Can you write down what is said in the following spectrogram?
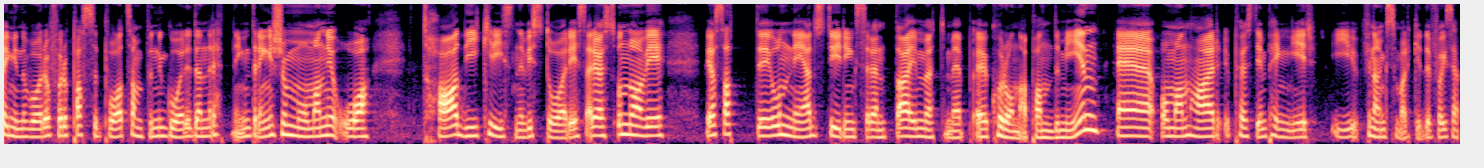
pengene våre og for å passe på at samfunnet går i den retningen trenger, så må man jo òg ta de krisene vi står i, seriøst. Og nå har vi, vi har satt jo ned styringsrenta i møte med coronapandemin. koronapandemien, eh, og man har pøst inn penger i finansmarkedet, f.eks.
